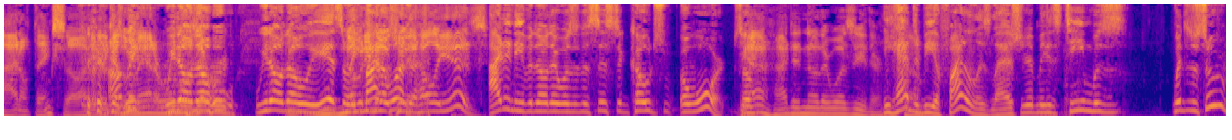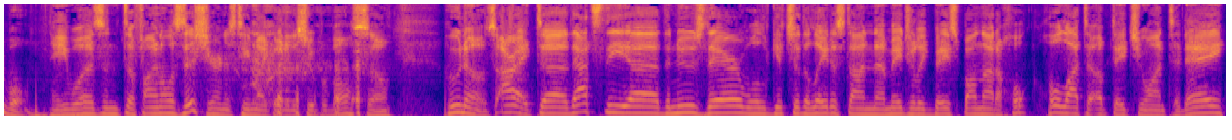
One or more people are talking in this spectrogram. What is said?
I don't think so. I don't think we, Lou Anarumo's we don't know ever- who we don't know who he is. So he Nobody might have knows won who the hell he is. I didn't even know there was an assistant coach award. So yeah, I didn't know there was either. he had So, to be a finalist last year. I mean, his team was went to the Super Bowl. He wasn't a finalist this year, and his team might go to the Super Bowl. So, who knows? All right, uh, that's the uh, the news. There, we'll get you the latest on uh, Major League Baseball. Not a whole whole lot to update you on today.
